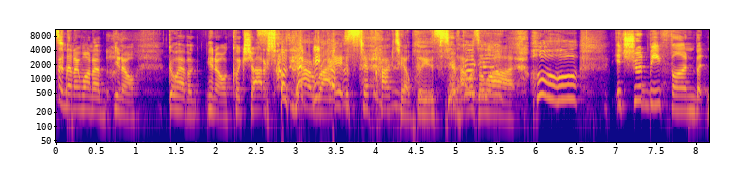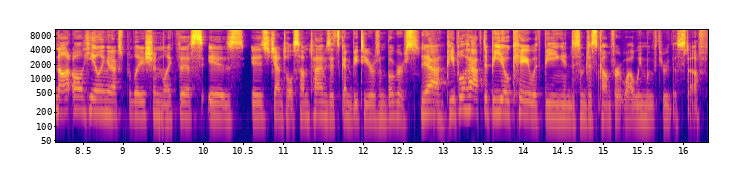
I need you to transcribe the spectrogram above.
"Coolsies," and then I want to you know go have a you know a quick shot or something. Yeah, right. because- Stiff cocktail, please. that was a lot. Oh, it should be fun, but not all healing and exploration like this is is gentle. Sometimes it's going to be tears and boogers. Yeah. And people have to be okay with being into some discomfort while we move through this stuff.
